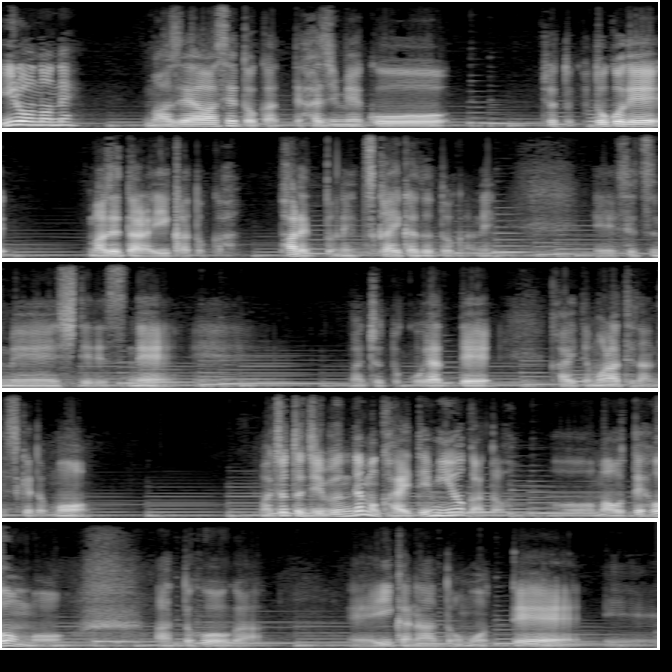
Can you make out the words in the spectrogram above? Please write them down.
色のね混ぜ合わせとかって初めこうちょっとどこで混ぜたらいいかとかパレットね使い方とかね、えー、説明してですね、えー、まあ、ちょっとこうやって書いてもらってたんですけども、まあ、ちょっと自分でも書いてみようかと、まあ、お手本もあった方が、えー、いいかなと思って、え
